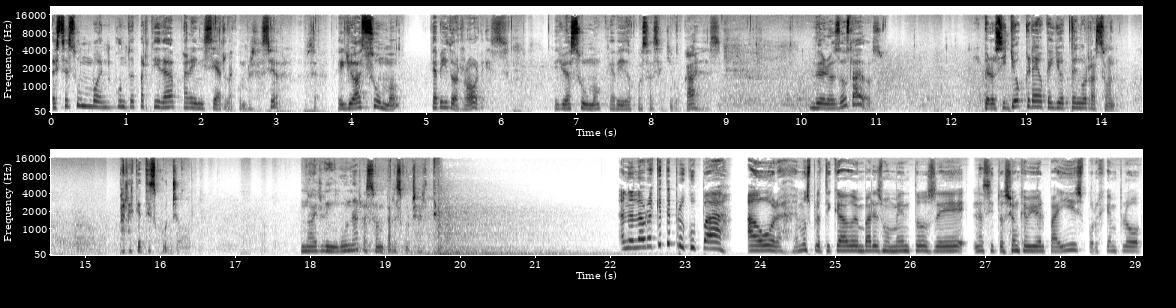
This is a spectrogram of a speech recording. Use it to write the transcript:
este es un buen punto de partida para iniciar la conversación. O sea, que yo asumo que ha habido errores, que yo asumo que ha habido cosas equivocadas, de los dos lados. Pero si yo creo que yo tengo razón, ¿para qué te escucho? No hay ninguna razón para escucharte. Ana Laura, ¿qué te preocupa ahora? Hemos platicado en varios momentos de la situación que vive el país, por ejemplo,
